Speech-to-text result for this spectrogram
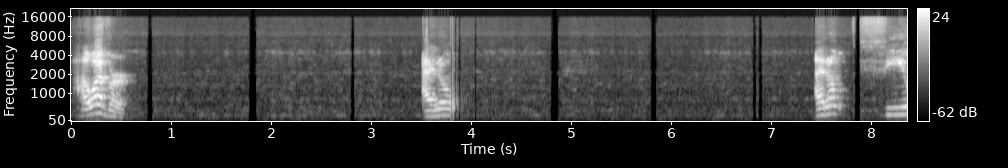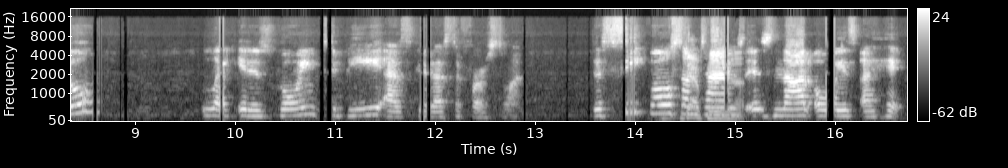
However, I don't I don't feel like it is going to be as good as the first one. The sequel sometimes not. is not always a hit.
